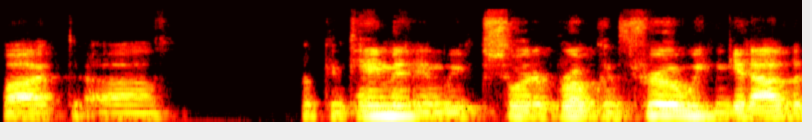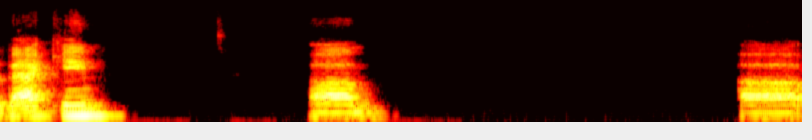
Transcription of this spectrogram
but, uh, for containment, and we've sort of broken through, we can get out of the back game. Um, uh,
